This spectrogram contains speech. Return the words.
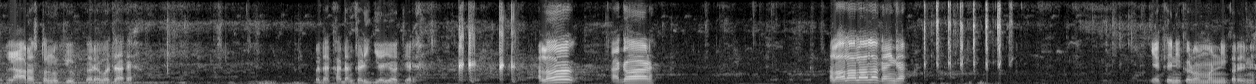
એટલે આ રસ્તોનો ઉપયોગ કરે વધારે. બધા ખાડામાં ચડી ગયા છે અત્યારે. હલો, આગળ. હલો હલો હલો હલો, કાંઈ ગા એકે નીકળવા મન નહીં કરે ને.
